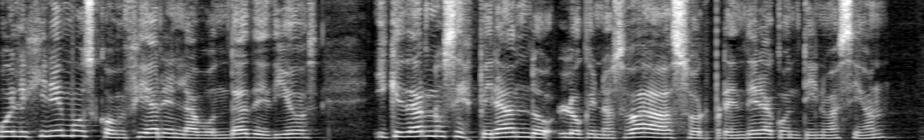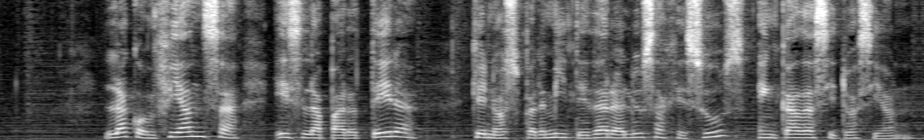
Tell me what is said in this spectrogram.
¿O elegiremos confiar en la bondad de Dios y quedarnos esperando lo que nos va a sorprender a continuación? La confianza es la partera que nos permite dar a luz a Jesús en cada situación.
